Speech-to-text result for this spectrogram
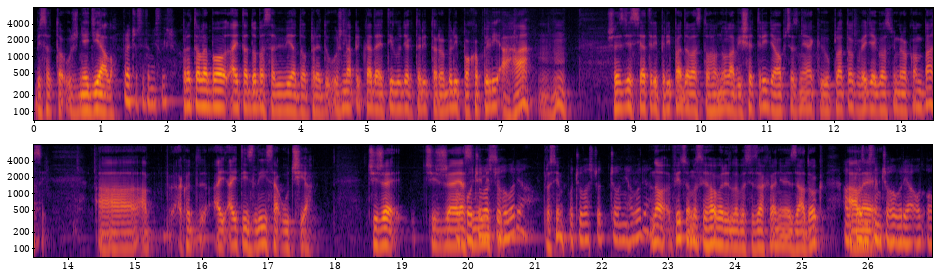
by sa to už nedialo. Prečo si to myslíš? Preto, lebo aj tá doba sa vyvíja dopredu. Už napríklad aj tí ľudia, ktorí to robili, pochopili, aha, uh-huh, 63 prípadov a z toho 0 vyšetriť a občas nejaký úplatok vedie k 8 rokom basy. A, a ako, aj, aj tí zlí sa učia. Čiže, čiže a ja si nemyslím... čo hovoria? Prosím? Počúvaš, čo, čo oni hovoria? No, Fico musí hovoriť, lebo si zachraňuje zadok. Ale, ale... myslím, čo hovoria o, o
